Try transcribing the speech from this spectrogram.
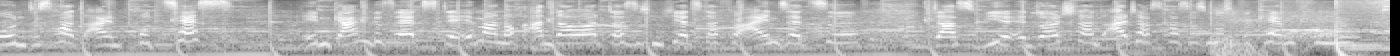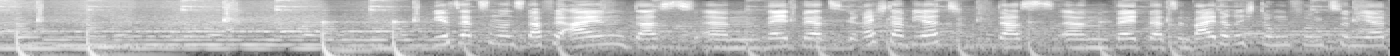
und es hat einen Prozess in Gang gesetzt, der immer noch andauert, dass ich mich jetzt dafür einsetze, dass wir in Deutschland Alltagsrassismus bekämpfen. Wir setzen uns dafür ein, dass ähm, weltwärts gerechter wird, dass ähm, weltwärts in beide Richtungen funktioniert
